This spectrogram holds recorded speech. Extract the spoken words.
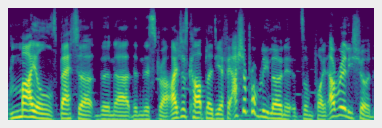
miles better than uh, than this strat. I just can't play DFA. I should probably learn it at some point. I really should.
